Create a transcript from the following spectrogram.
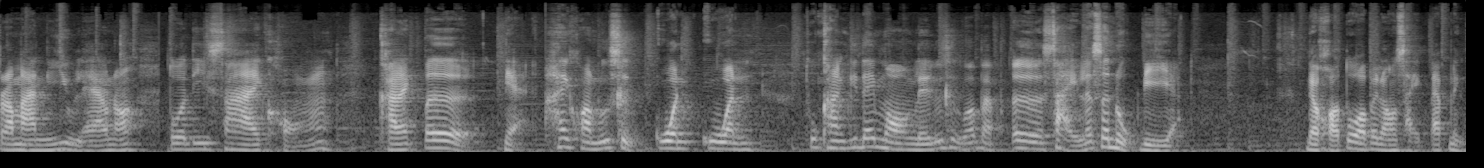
ประมาณนี้อยู่แล้วเนาะตัวดีไซน์ของคาแรคเตอร์เนี่ยให้ความรู้สึกกวนๆทุกครั้งที่ได้มองเลยรู้สึกว่าแบบเออใส่แล้วสนุกดีอะ่ะเดี๋ยวขอตัวไปลองใส่แป๊บหนึ่ง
